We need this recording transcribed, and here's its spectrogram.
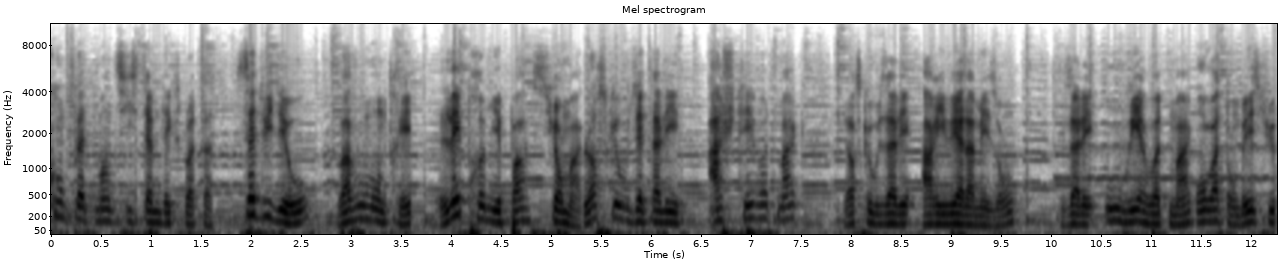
complètement de système d'exploitation. Cette vidéo va vous montrer les premiers pas sur Mac. Lorsque vous êtes allé acheter votre Mac, lorsque vous allez arriver à la maison, vous allez ouvrir votre Mac, on va tomber sur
